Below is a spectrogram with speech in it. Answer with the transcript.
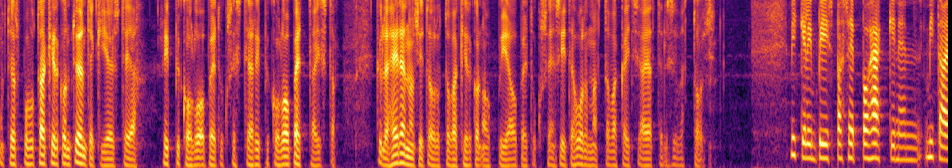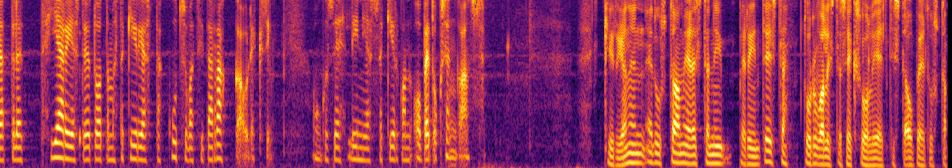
Mutta jos puhutaan kirkon työntekijöistä ja rippikouluopetuksesta ja rippikouluopettajista, kyllä heidän on sitouduttava kirkon oppia opetukseen siitä huolimatta, vaikka itse ajattelisivat toisin. Mikkelin piispa Seppo Häkkinen, mitä ajattelet järjestöjä tuottamasta kirjasta Kutsuvat sitä rakkaudeksi? Onko se linjassa kirkon opetuksen kanssa? Kirjanen edustaa mielestäni perinteistä turvallista seksuaalieettistä opetusta.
